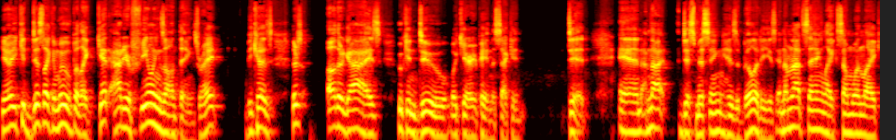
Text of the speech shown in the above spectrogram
You know, you could dislike a move, but like get out of your feelings on things, right? Because there's other guys who can do what Gary Payton II did. And I'm not dismissing his abilities. And I'm not saying like someone like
